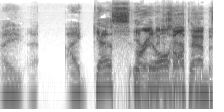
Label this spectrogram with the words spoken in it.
I I guess if All right, it all happened, happen.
